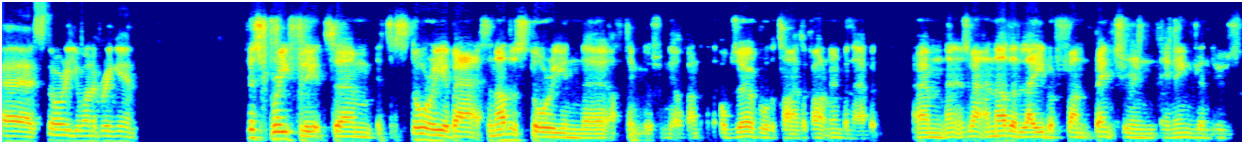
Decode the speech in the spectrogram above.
uh, story you want to bring in? Just briefly, it's um, it's a story about it's another story in the I think it was from the Observer all the times. I can't remember now, but um, and it was about another Labour front bencher in, in England who's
